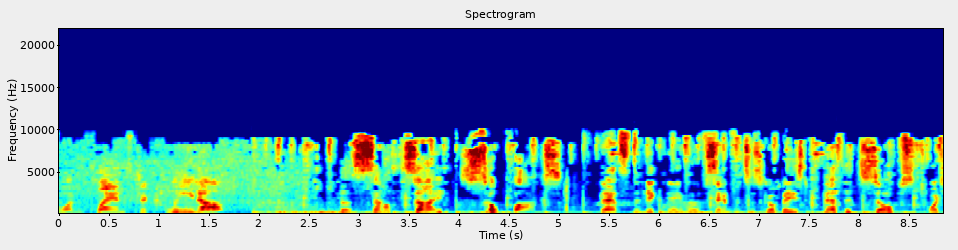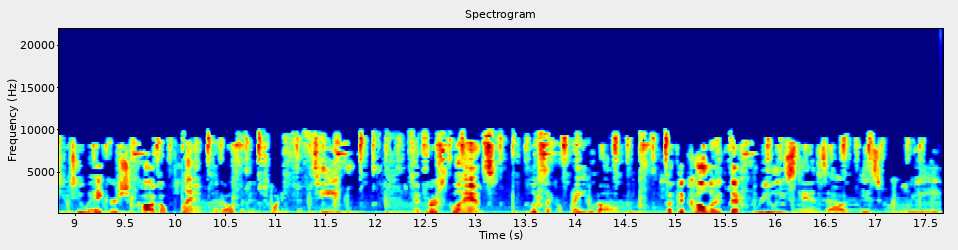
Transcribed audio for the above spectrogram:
one plans to clean up. The South Side Soapbox. That's the nickname of San Francisco based Method Soap's 22 acre Chicago plant that opened in 2015. At first glance, it looks like a rainbow, but the color that really stands out is green.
